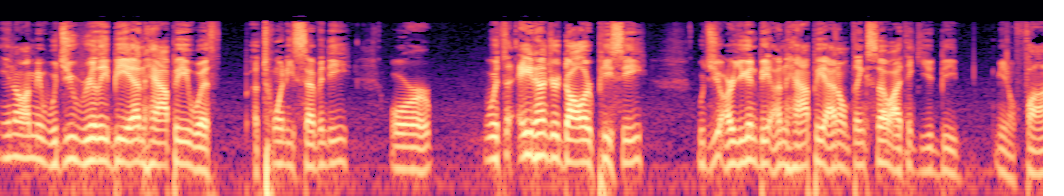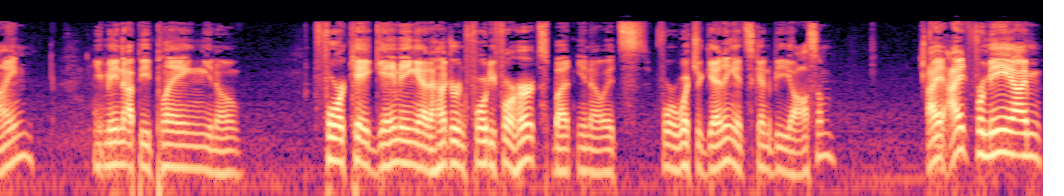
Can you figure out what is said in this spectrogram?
you know, I mean, would you really be unhappy with a 2070 or with an $800 PC? Would you? Are you going to be unhappy? I don't think so. I think you'd be, you know, fine. You may not be playing, you know, 4K gaming at 144 hertz, but you know, it's for what you're getting. It's going to be awesome. I, I, for me, I'm,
